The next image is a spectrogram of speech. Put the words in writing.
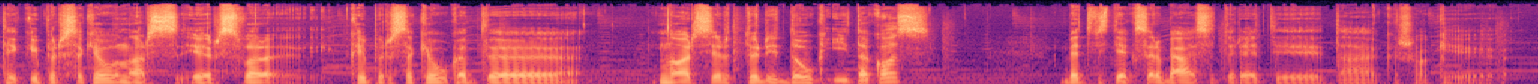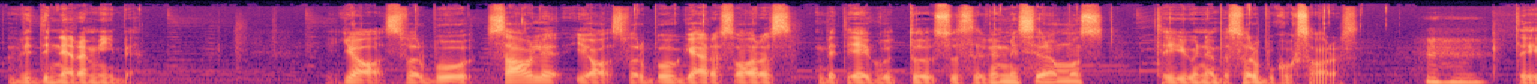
Tai kaip ir sakiau, nors ir svar, kaip ir sakiau, kad uh, nors ir turi daug įtakos, bet vis tiek svarbiausia turėti tą kažkokį vidinę ramybę. Jo, svarbu saulė, jo, svarbu geras oras, bet jeigu tu su savimi esi ramus, tai jau nebesvarbu koks oras. Mhm. Tai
